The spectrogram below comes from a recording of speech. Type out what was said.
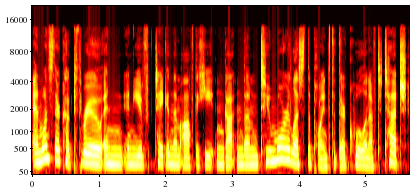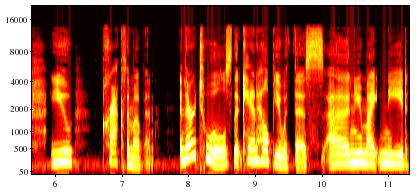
And once they're cooked through and, and you've taken them off the heat and gotten them to more or less the point that they're cool enough to touch, you crack them open. And there are tools that can help you with this, uh, and you might need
